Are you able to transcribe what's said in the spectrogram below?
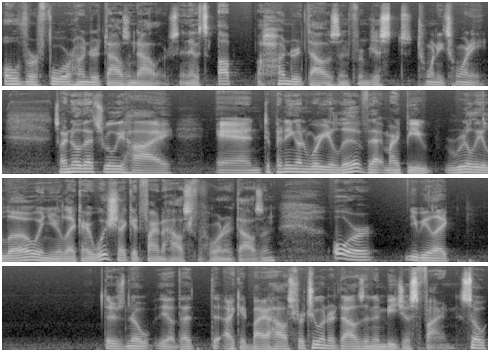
over $400,000 and it's up 100,000 from just 2020. So I know that's really high and depending on where you live, that might be really low, and you're like, I wish I could find a house for four hundred thousand, or you'd be like, there's no, you know, that, that I could buy a house for two hundred thousand and be just fine. So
